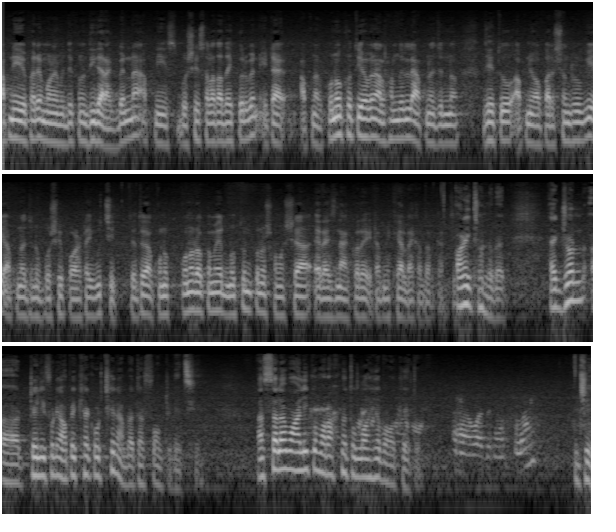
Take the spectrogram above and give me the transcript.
আপনি এ ব্যাপারে মনের মধ্যে কোনো দ্বিধা রাখবেন না। আপনি বসে সালাত আদায় করবেন এটা আপনার কোনো ক্ষতি হবে না। আলহামদুলিল্লাহ আপনার জন্য যেহেতু আপনি অপারেশন রোগী আপনার জন্য বসে পড়াটাই উচিত। যেহেতু কোনো কোনো রকমের নতুন কোনো সমস্যা এরাইজ না করে এটা আপনি খেয়াল রাখা দরকার। অনেক ধন্যবাদ। একজন টেলিফোনে অপেক্ষা করছেন আমরা তার ফোনটি নিচ্ছি। আসসালামু আলাইকুম রহমতুল্লাহ বরকাত হ্যাঁ জি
